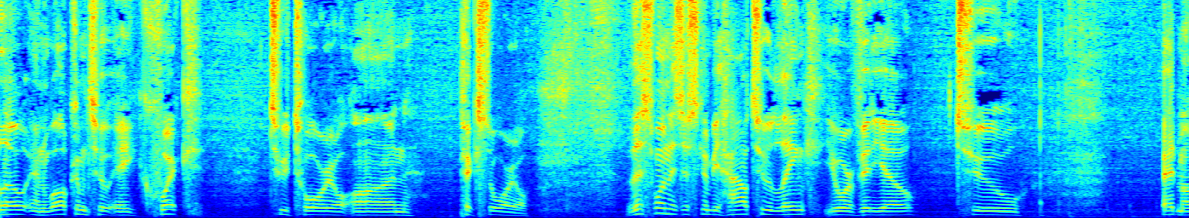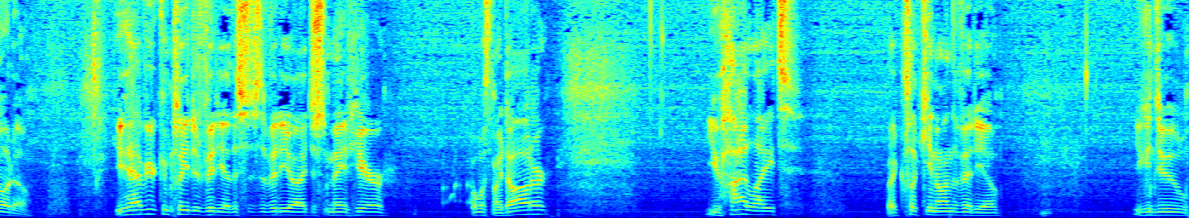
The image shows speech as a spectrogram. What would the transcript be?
Hello and welcome to a quick tutorial on Pixorial. This one is just going to be how to link your video to Edmodo. You have your completed video. This is the video I just made here with my daughter. You highlight by clicking on the video. You can do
